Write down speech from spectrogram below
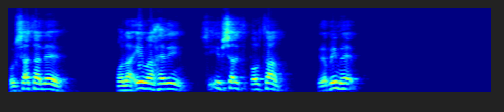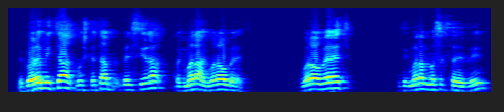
חולשת הלב, חולאים אחרים, שאי אפשר לתפורתם, כי רבים הם. וגורם מיתה, כמו שכתב בן סירה, בגמרא, הגמרא אומרת. הגמרא אומרת, זה גמרא במסכת סנהדרין,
